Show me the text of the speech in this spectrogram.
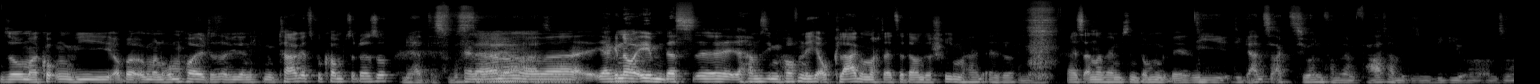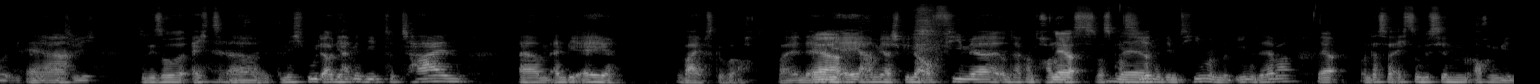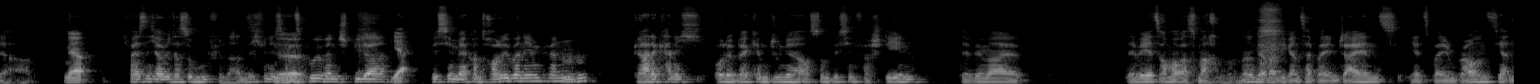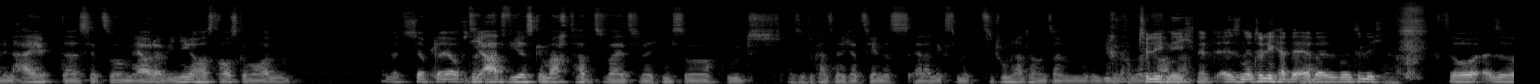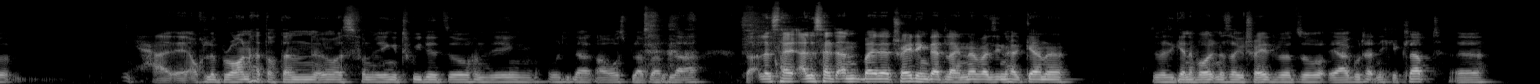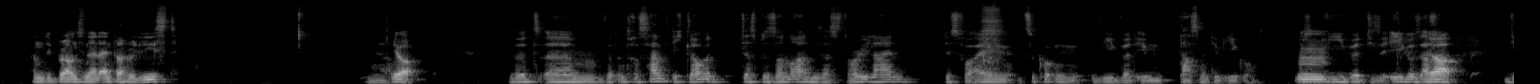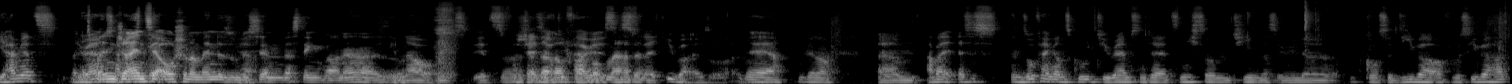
So, mal gucken, wie, ob er irgendwann rumheult, dass er wieder nicht genug Targets bekommt oder so. Ja, das wusste Keine Ahnung, ja, also. aber ja, genau, eben. Das äh, haben sie ihm hoffentlich auch klar gemacht, als er da unterschrieben hat. Also, genau. alles andere wäre ein bisschen dumm gewesen. Die, die ganze Aktion von seinem Vater mit diesem Video und so, die finde ja. ich natürlich sowieso echt ja, äh, halt nicht gut, aber die hat mir die totalen ähm, NBA-Vibes gebracht. Weil in der ja. NBA haben ja Spieler auch viel mehr unter Kontrolle, ja. was, was passiert ja, mit dem Team und mit ihnen selber. Ja. Und das war echt so ein bisschen auch irgendwie in der Art. Ja. Ich weiß nicht, ob ich das so gut finde. An sich finde ich es ganz cool, wenn Spieler ein bisschen mehr Kontrolle übernehmen können. Mhm. Gerade kann ich oder Beckham Jr. auch so ein bisschen verstehen. Der will mal, der will jetzt auch mal was machen. So, ne? Der war die ganze Zeit bei den Giants, jetzt bei den Browns, die hatten den Hype, da ist jetzt so mehr oder weniger was draus geworden. Letztes Jahr Playoffs. Die ne? Art, wie er es gemacht hat, war jetzt vielleicht nicht so gut. Also du kannst mir nicht erzählen, dass er da nichts mit zu tun hatte mit seinem mit dem Video von Natürlich nicht. Also natürlich hatte er da natürlich ja. so, also ja, auch LeBron hat doch dann irgendwas von wegen getweetet, so von wegen, holt ihn da raus, bla bla bla. so alles halt, alles halt an bei der Trading Deadline, ne, weil sie ihn halt gerne, weil sie gerne wollten, dass er getradet wird, so, ja gut, hat nicht geklappt. Äh, haben die Browns ihn halt einfach released. Ja. ja. Wird, ähm, wird interessant. Ich glaube, das Besondere an dieser Storyline ist vor allem zu gucken, wie wird eben das mit dem Ego. Also mhm. wie wird diese Ego-Sache. Ja. Die haben jetzt. Die das bei den Giants ja auch schon am Ende so ein ja. bisschen das Ding war, ne? Also, genau, und jetzt so, stellt sich auch die Frage, ist es vielleicht überall so? Also, ja, ja, genau. Ähm, aber es ist insofern ganz gut, die Rams sind ja jetzt nicht so ein Team, das irgendwie eine große Diva auf Receiver hat,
